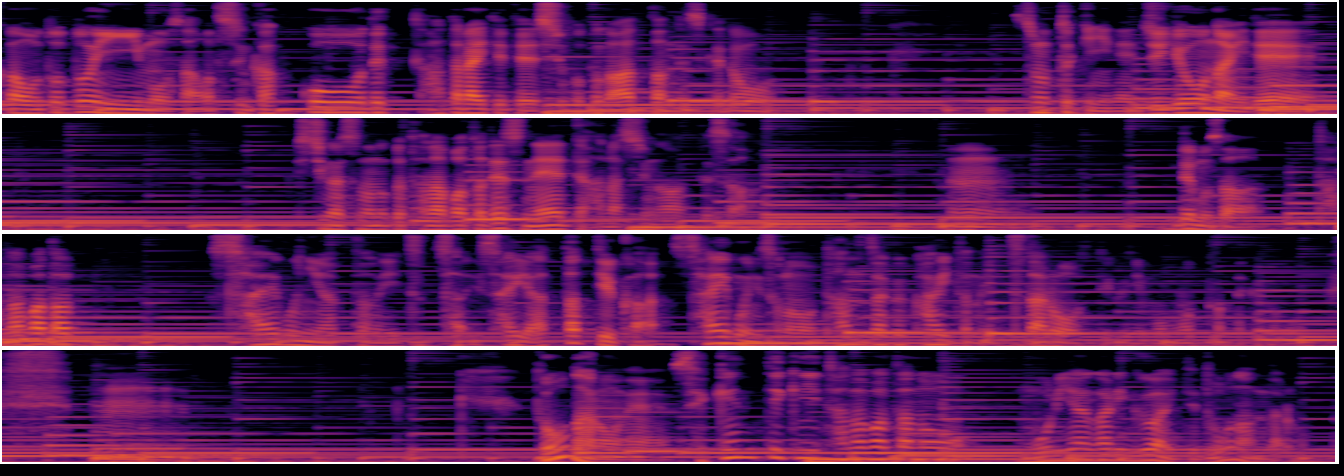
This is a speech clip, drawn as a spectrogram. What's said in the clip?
か一昨日もさ、私学校で働いてて仕事があったんですけど、その時にね、授業内で、7月7日七夕ですねって話があってさ。うん。でもさ、七夕最後にやったのいつ、さやったっていうか、最後にその短冊書いたのいつだろうっていうふうにも思ったんだけど、うん。どうだろうね。世間的に七夕の盛り上がり具合ってどうなんだろう？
